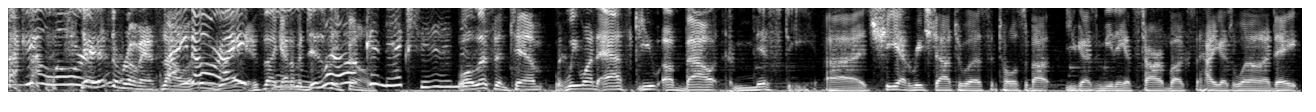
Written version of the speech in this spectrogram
Good lord. yeah, it's a romance novel. I know, this is great. right? It's like out of a Disney Love film. connection. Well, listen, Tim, we wanted to ask you about Misty. Uh, she had reached out to us and told us about you guys meeting at Starbucks and how you guys went on a date.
